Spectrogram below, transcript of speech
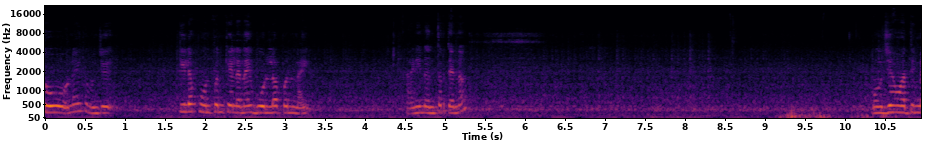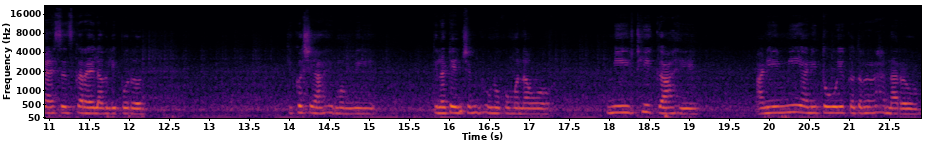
तो नाही का म्हणजे तिला फोन पण केला नाही बोलला पण नाही. आणि नंतर त्यानं मग जेव्हा ती मेसेज करायला लागली परत की कशी आहे मम्मी? तिला टेन्शन घेऊ नको म्हणावं. मी ठीक आहे. आणि मी आणि तो एकत्र राहणार आहोत.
